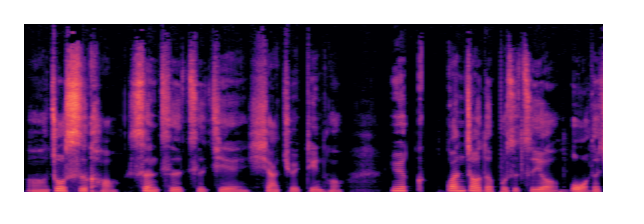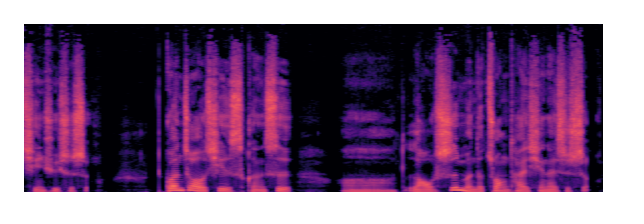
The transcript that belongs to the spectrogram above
啊，做思考，甚至直接下决定哈，因为关照的不是只有我的情绪是什么，关照其实是可能是啊，老师们的状态现在是什么，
